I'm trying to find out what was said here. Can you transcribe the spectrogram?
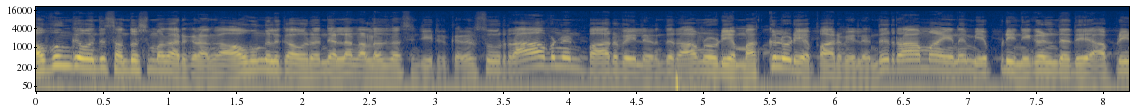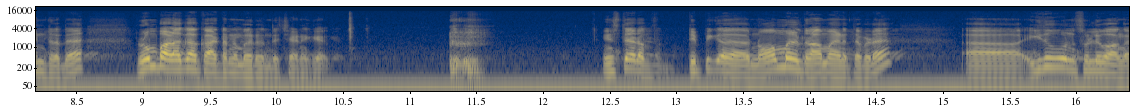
அவங்க வந்து சந்தோஷமாக தான் இருக்கிறாங்க. அவங்களுக்கு அவர் வந்து எல்லாம் நல்லது தான் செஞ்சுட்டு இருக்காரு. ஸோ ராவணன் பார்வையிலேருந்து ராவனுடைய மக்களுடைய பார்வையிலேருந்து ராமாயணம் எப்படி நிகழ்ந்தது அப்படின்றத ரொம்ப அழகாக காட்டுற மாதிரி இருந்துச்சு எனக்கு. இன்ஸ்டெட் ஆஃப் டிப்பிக்கல் நார்மல் ராமாயணத்தை விட இதுவும் இது ஒன்று சொல்லுவாங்க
